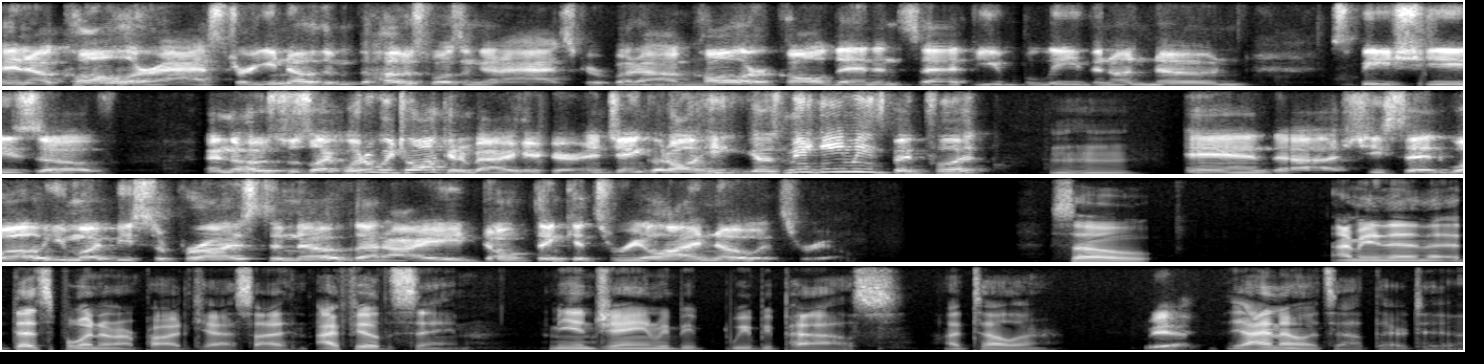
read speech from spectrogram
And a caller asked her, you know, the, the host wasn't going to ask her, but a caller called in and said, Do you believe in unknown species of. And the host was like, What are we talking about here? And Jane Goodall, he goes, Me, he means Bigfoot. Mm-hmm. And uh, she said, Well, you might be surprised to know that I don't think it's real. I know it's real. So, I mean, then at this point in our podcast, I, I feel the same. Me and Jane, we'd be we'd be pals. I'd tell her, Yeah. yeah, I know it's out there too.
